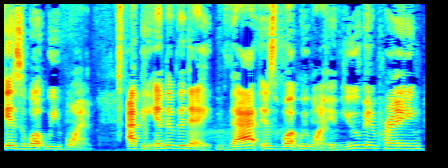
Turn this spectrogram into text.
is what we want. At the end of the day, that is what we want. If you've been praying,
